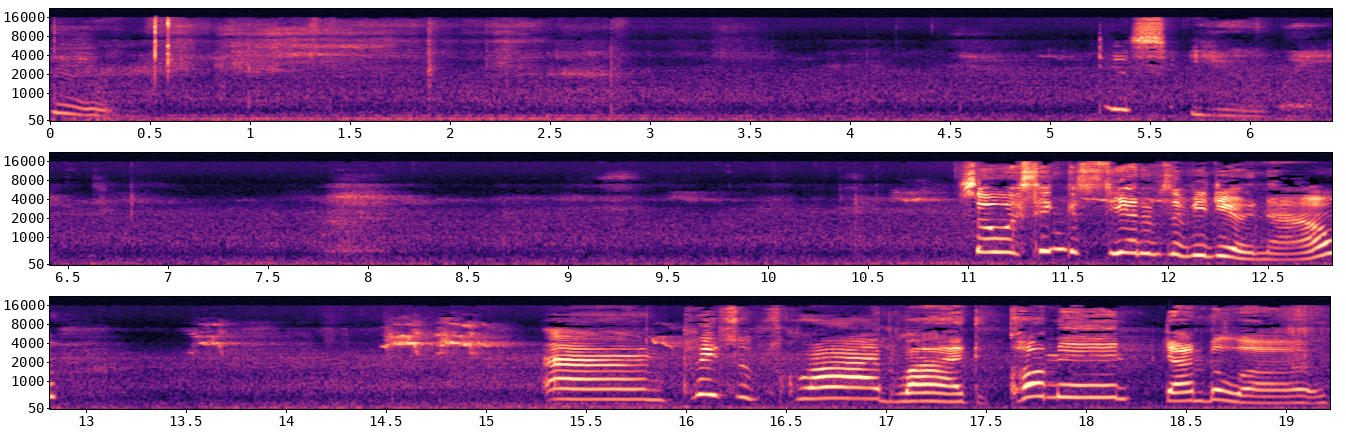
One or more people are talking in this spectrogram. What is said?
Hmm. This earwig. So I think it's the end of the video now. And please subscribe, like, comment down below.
